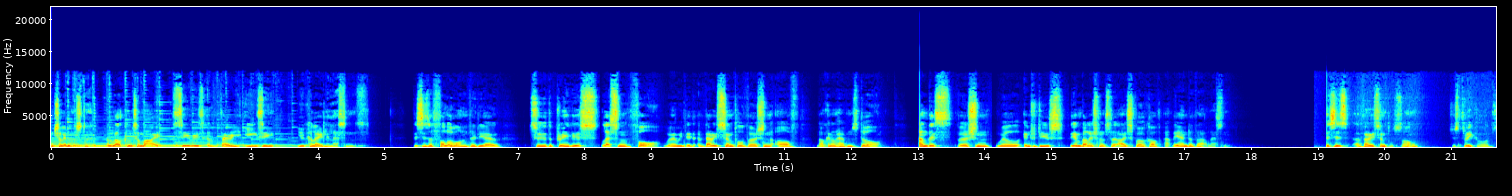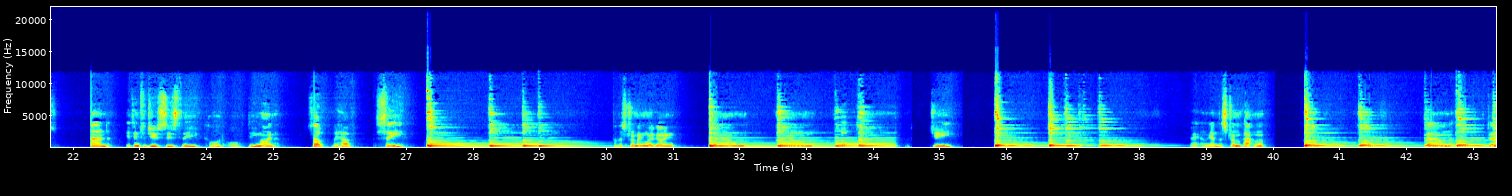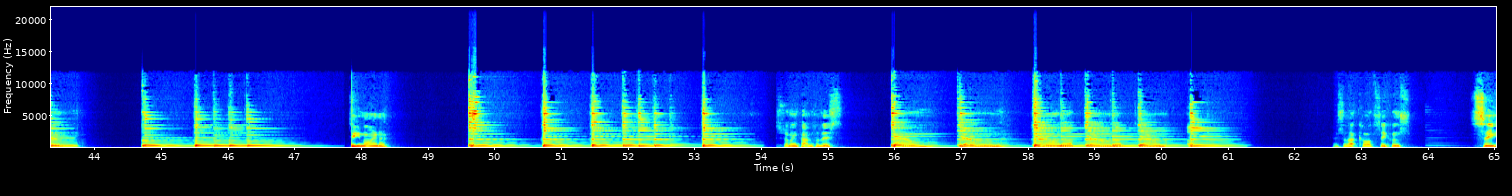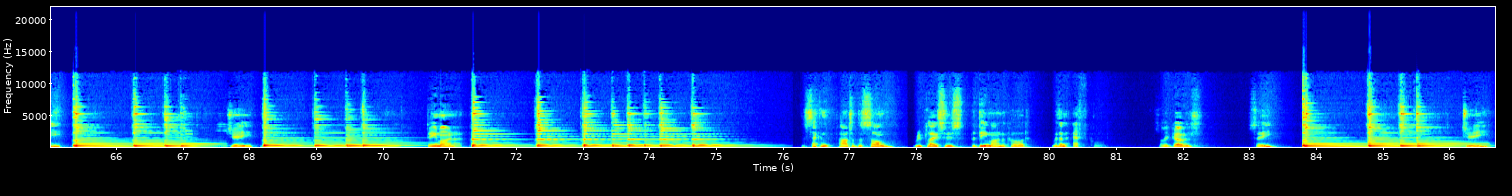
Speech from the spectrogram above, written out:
I'm Chili Monster, and welcome to my series of very easy ukulele lessons. This is a follow on video to the previous lesson 4, where we did a very simple version of Knocking on Heaven's Door. And this version will introduce the embellishments that I spoke of at the end of that lesson. This is a very simple song, just three chords, and it introduces the chord of D minor. So we have C, for the strumming, we're going down, down, up, down. G. Okay, and again the strum pattern. Up, up, down, up, down. D minor. Strumming pattern for this. Okay, so that chord sequence C, G, D minor. The second part of the song replaces the D minor chord with an F chord. So it goes C, G,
